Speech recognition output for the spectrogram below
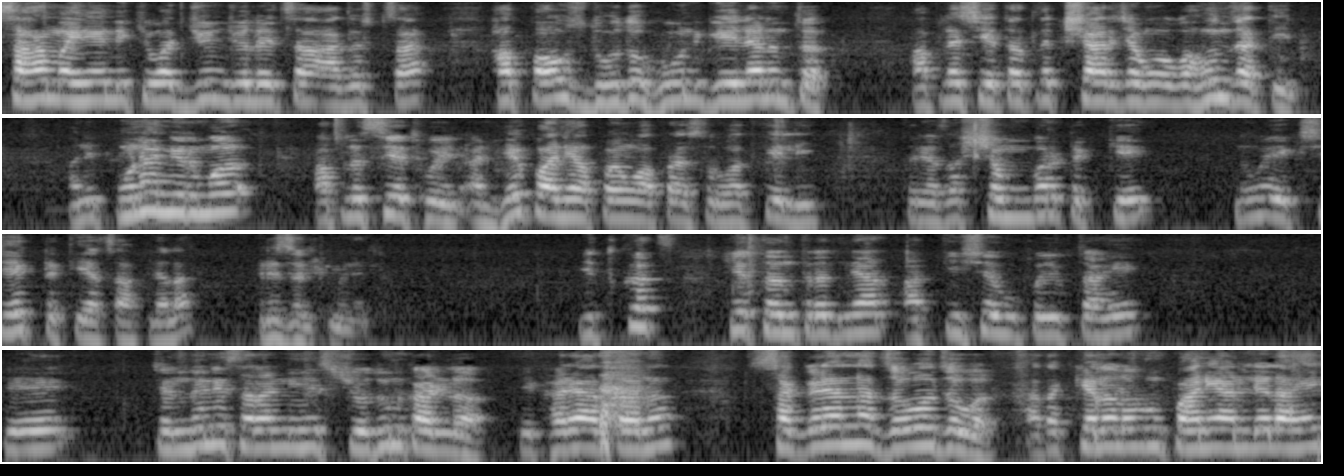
सहा महिन्यांनी किंवा जून जुलैचा ऑगस्टचा हा पाऊस धोधो होऊन गेल्यानंतर आपल्या शेतातलं क्षार जेव्हा वाहून जातील आणि पुन्हा निर्मळ आपलं शेत होईल आणि हे पाणी आपण वापरायला सुरुवात केली तर याचा शंभर टक्के किंवा एकशे एक टक्के याचा आपल्याला रिझल्ट मिळेल. इतकंच हे तंत्रज्ञान अतिशय उपयुक्त आहे. हे चंदने सरांनी हे शोधून काढलं हे खऱ्या अर्थानं सगळ्यांना जवळजवळ आता केनालवरून पाणी आणलेलं आहे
